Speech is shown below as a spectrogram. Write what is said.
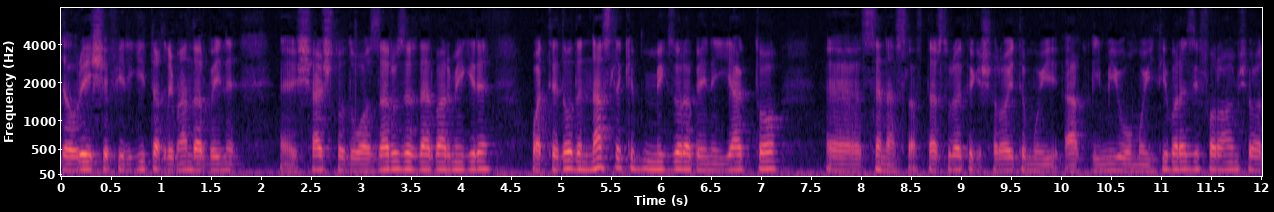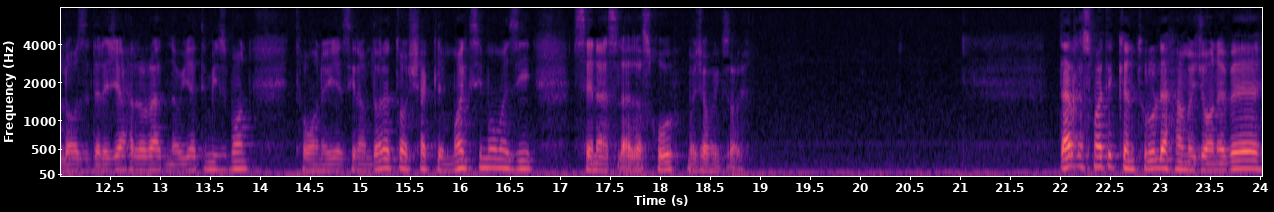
دوره شفیرگی تقریبا در بین 6 تا 12 روز در بر می‌گیره. و تعداد نسل که می‌گذاره بین یک تا سه نسل است. در صورتی که شرایط موی اقلیمی و محیطی بر ازی فراهم شود. لحاظ درجه حرارت نوعیت میزبان توانایی زیرم داره تا شکل ماکسیموم از سه نسل از خود بجا بگذاره. در قسمت کنترل همه جانبه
